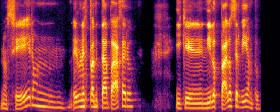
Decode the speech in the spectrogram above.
No sé, era un, era un espantapájaro. Y que ni los palos servían, pues.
